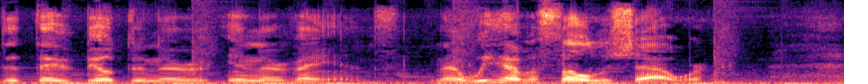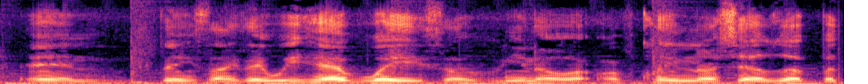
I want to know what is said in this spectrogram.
that they've built in their in their vans. Now we have a solar shower and things like that. We have ways of you know of cleaning ourselves up, but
